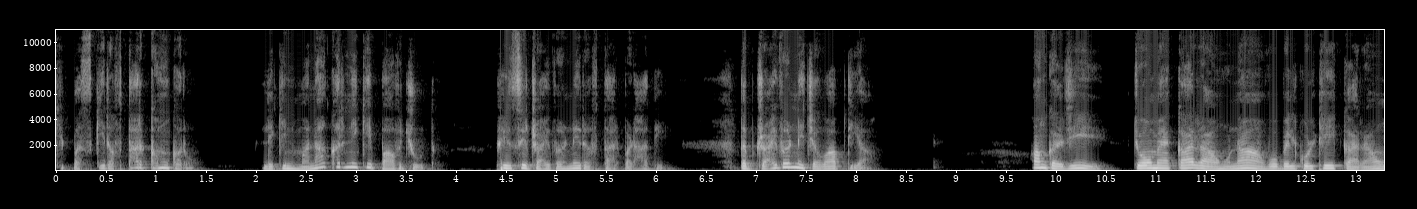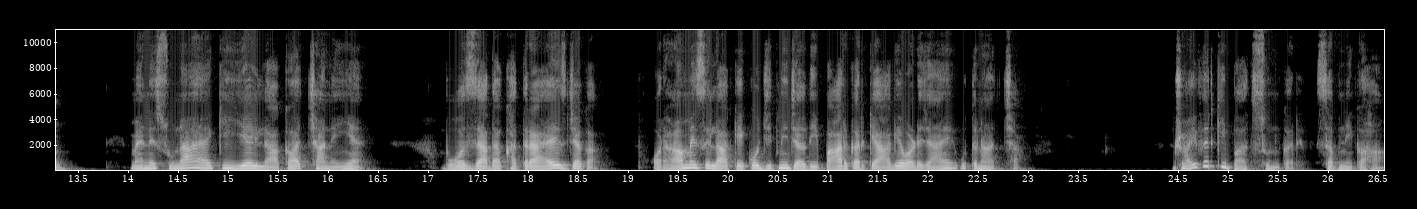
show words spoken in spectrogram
कि, बस की रफ्तार कम करो। लेकिन मना करने के बावजूद फिर से ड्राइवर ने रफ्तार बढ़ा दी। तब ड्राइवर ने जवाब दिया, अंकल जी, जो मैं कर रहा हूँ ना, वो बिल्कुल ठीक कर रहा हूँ। मैंने सुना है कि यह इलाका अच्छा नहीं है। बहुत ज़्यादा खतरा है इस जगह, और हम इस इलाके को जितनी जल्दी पार करके आगे बढ़ जाएँ, उतना अच्छा। ड्राइवर की बात सुनकर सबने कहा,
